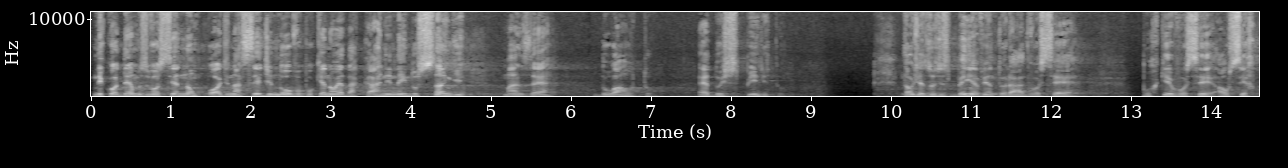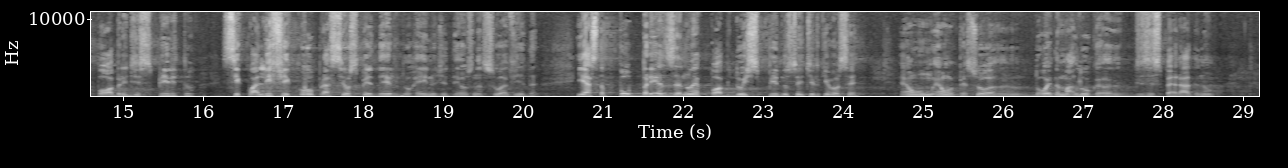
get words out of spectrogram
Nicodemos, você não pode nascer de novo, porque não é da carne nem do sangue, mas é do alto é do Espírito. Então Jesus diz: Bem-aventurado você é, porque você, ao ser pobre de espírito, se qualificou para ser hospedeiro do reino de Deus na sua vida. E esta pobreza não é pobre do espírito, no sentido que você é, um, é uma pessoa doida, maluca, desesperada, não.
